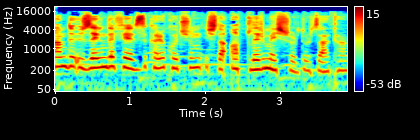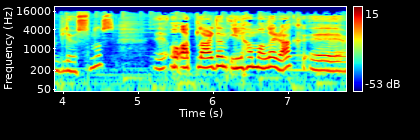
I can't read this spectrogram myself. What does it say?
hem de üzerinde Fevzi Karakoç'un işte atları meşhurdur zaten biliyorsunuz. E, o atlardan ilham alarak e,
